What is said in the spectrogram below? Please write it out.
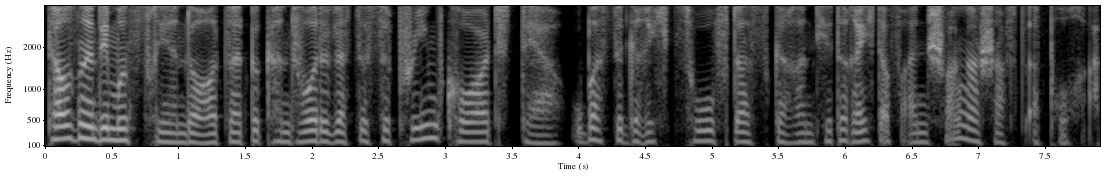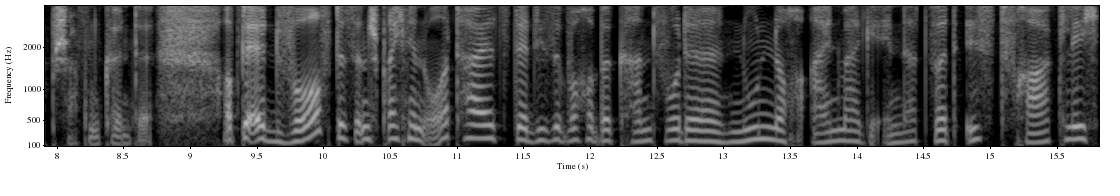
Tausende demonstrieren dort, seit bekannt wurde, dass der Supreme Court, der oberste Gerichtshof, das garantierte Recht auf einen Schwangerschaftsabbruch abschaffen könnte. Ob der Entwurf des entsprechenden Urteils, der diese Woche bekannt wurde, nun noch einmal geändert wird, ist fraglich.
